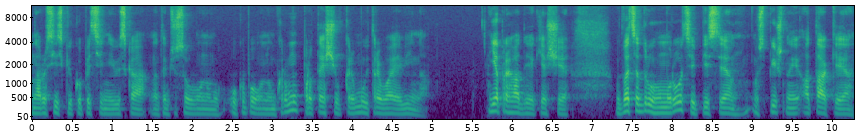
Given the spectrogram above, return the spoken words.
на російські окупаційні війська на тимчасово окупованому Криму, про те, що в Криму триває війна. Я пригадую, як я ще у 22-му році, після успішної атаки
